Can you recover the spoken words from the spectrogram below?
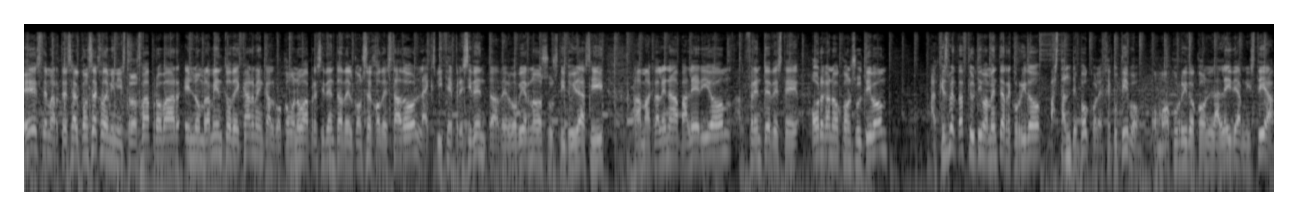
Este martes el Consejo de Ministros va a aprobar el nombramiento de Carmen Calvo como nueva presidenta del Consejo de Estado. La ex vicepresidenta del Gobierno sustituirá así a Magdalena Valerio al frente de este órgano consultivo al que es verdad que últimamente ha recurrido bastante poco el Ejecutivo, como ha ocurrido con la ley de amnistía.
